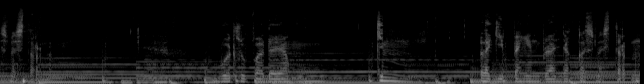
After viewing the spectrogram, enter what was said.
semester 6 buat lu pada yang mungkin lagi pengen beranjak ke semester 6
